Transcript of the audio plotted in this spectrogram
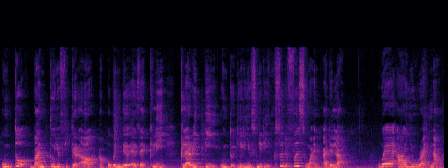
untuk bantu you figure out apa benda exactly clarity untuk diri you sendiri. So the first one adalah where are you right now?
